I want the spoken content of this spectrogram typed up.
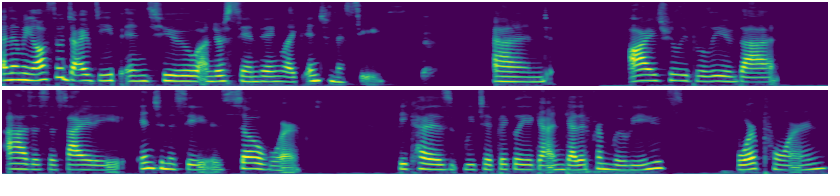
And then we also dive deep into understanding like intimacy. Yeah. And I truly believe that as a society, intimacy is so warped because we typically, again, get it from movies or porn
